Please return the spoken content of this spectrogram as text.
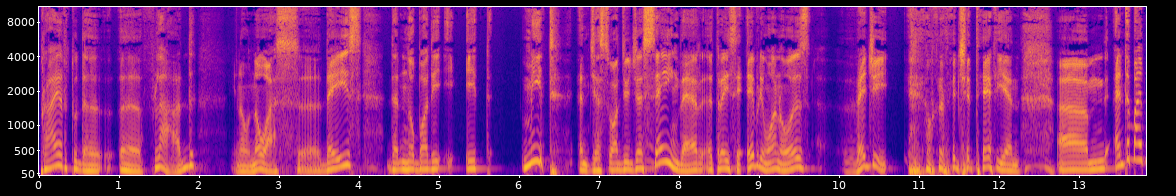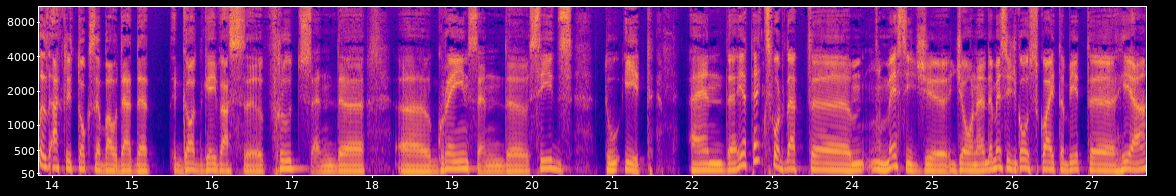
prior to the flood, you know, Noah's uh, days that nobody eat meat. And just what you're just saying there, uh, Tracey, everyone was veggie or vegetarian. Um, and the Bible actually talks about that, that God gave us uh, fruits and uh, uh, grains and uh, seeds to eat. And uh, yeah, thanks for that um, message, uh, John. And the message goes quite a bit uh, here,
